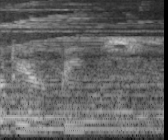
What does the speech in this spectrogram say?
Audio Beats.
